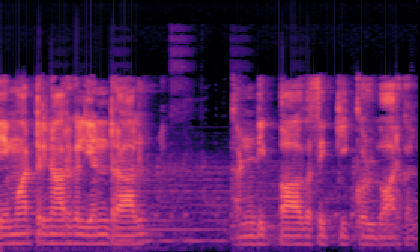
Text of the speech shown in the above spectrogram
ஏமாற்றினார்கள் என்றால் கண்டிப்பாக சிக்கிக் கொள்வார்கள்.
